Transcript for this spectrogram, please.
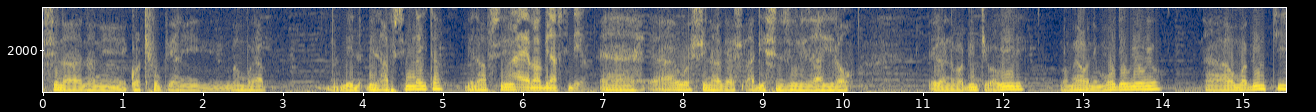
sina nani, kwa kifupi, yani mambo ya bin- binafsi mnaita binafsi Haya ndio. eh, ah, huwa sinaga hadisi nzuri za hilo, ila na mabinti wawili, mama yao ni mmoja huyo huyo, na hao mabinti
